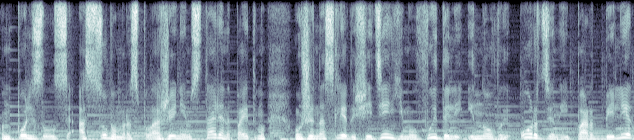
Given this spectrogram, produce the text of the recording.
Он пользовался особым расположением Сталина, поэтому уже на следующий день ему выдали и новый орден, и партбилет.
